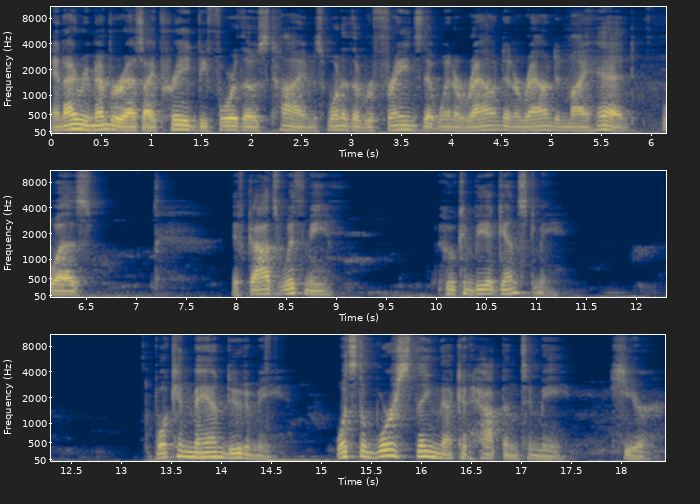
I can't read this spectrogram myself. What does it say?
And I remember as I prayed before those times, one of the refrains that went around and around in my head was If God's with me, who can be against me? What can man do to me? What's the worst thing that could happen to me here?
